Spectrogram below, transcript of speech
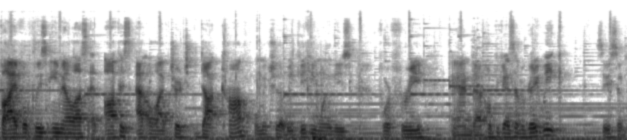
Bible. Please email us at office at alivechurch.com. We'll make sure that we get you one of these for free. And I uh, hope you guys have a great week. See you soon.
